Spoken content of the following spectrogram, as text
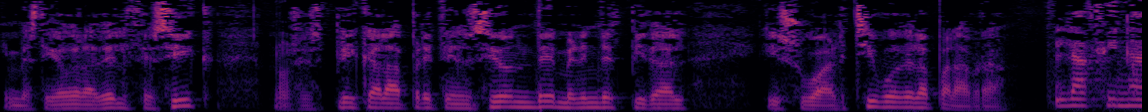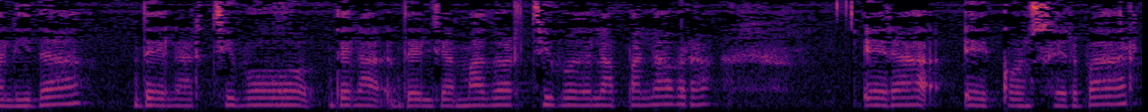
investigadora del CSIC, nos explica la pretensión de Menéndez Pidal y su Archivo de la Palabra. La finalidad del archivo de la- del llamado archivo de la palabra era eh, conservar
